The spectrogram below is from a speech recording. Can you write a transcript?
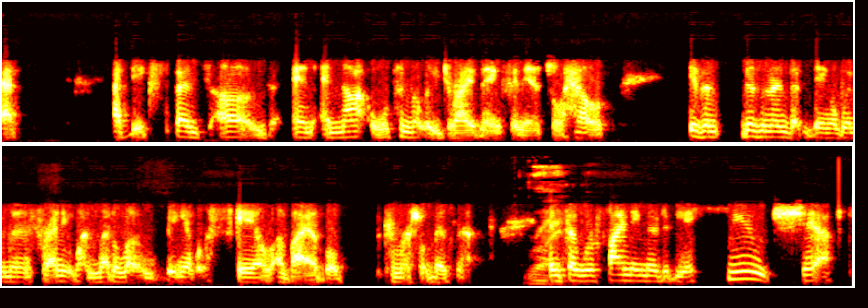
at, at the expense of and, and not ultimately driving financial health isn't, doesn't end up being a win-win for anyone, let alone being able to scale a viable commercial business. Right. And so we're finding there to be a huge shift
